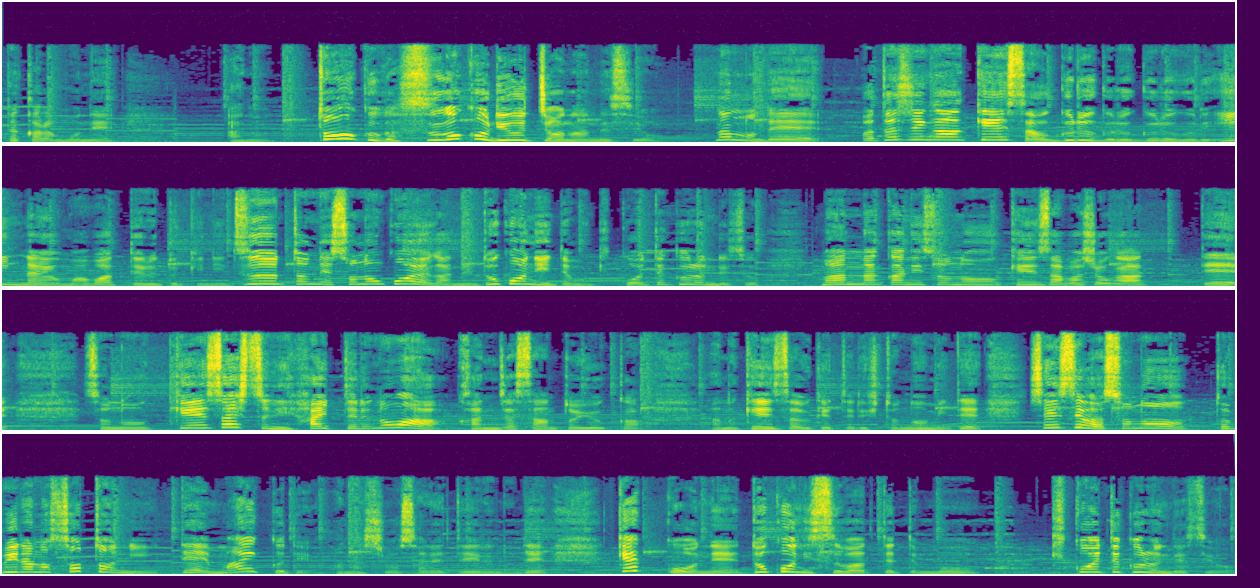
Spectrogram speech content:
だからもうね、あの、トークがすごく流暢なんですよ。なので私が検査をぐるぐるぐるぐる院内を回ってる時にずっとねその声がねどこにいても聞こえてくるんですよ。真ん中にその検査場所があってその検査室に入ってるのは患者さんというかあの検査を受けてる人のみで先生はその扉の外にいてマイクでお話をされているので結構ねどこに座ってても聞こえてくるんですよ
